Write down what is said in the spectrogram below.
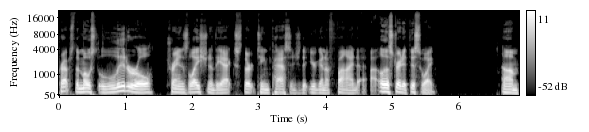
perhaps the most literal translation of the Acts 13 passage that you're going to find. I'll illustrate it this way. Um,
